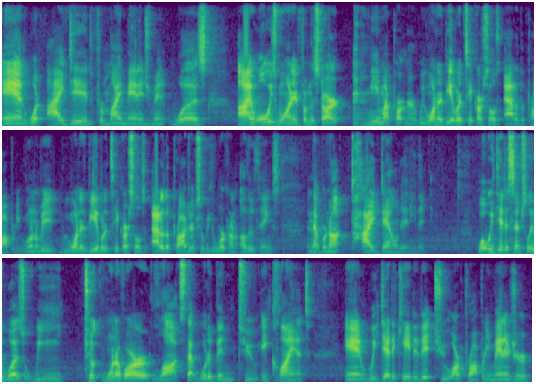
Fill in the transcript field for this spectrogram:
And what I did for my management was I always wanted from the start, me and my partner, we wanted to be able to take ourselves out of the property. We wanted to be, we wanted to be able to take ourselves out of the project so we could work on other things and that we're not tied down to anything. What we did essentially was we took one of our lots that would have been to a client and we dedicated it to our property manager,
